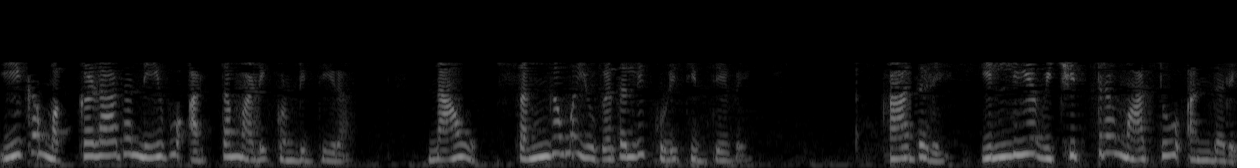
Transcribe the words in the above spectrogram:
ಈಗ ಮಕ್ಕಳಾದ ನೀವು ಅರ್ಥ ಮಾಡಿಕೊಂಡಿದ್ದೀರಾ? ನಾವು ಸಂಗಮ ಯುಗದಲ್ಲಿ ಕುಳಿತಿದ್ದೇವೆ. ಆದರೆ ಇಲ್ಲಿಯ ವಿಚಿತ್ರ ಮಾತು ಅಂದರೆ,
